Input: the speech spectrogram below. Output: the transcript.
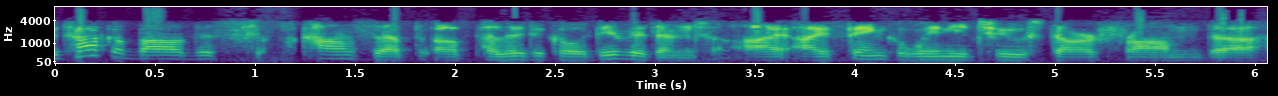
to talk about this concept of political dividend, I, I think we need to start from the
